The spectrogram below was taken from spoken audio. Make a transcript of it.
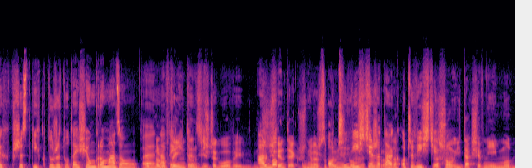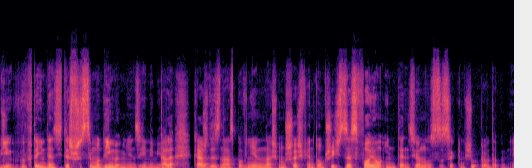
tych wszystkich, którzy tutaj się gromadzą Albo na w tej tej liturgii. intencji szczegółowej Albo- świętej, jak już nie masz zupełnie Oczywiście, pomysłu, że prawda? tak, oczywiście. Zresztą i tak się w niej modli, w tej intencji też wszyscy modlimy między innymi, ale każdy z nas powinien na mszę świętą przyjść ze swoją intencją, no, z, z jakimś, prawda, nie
